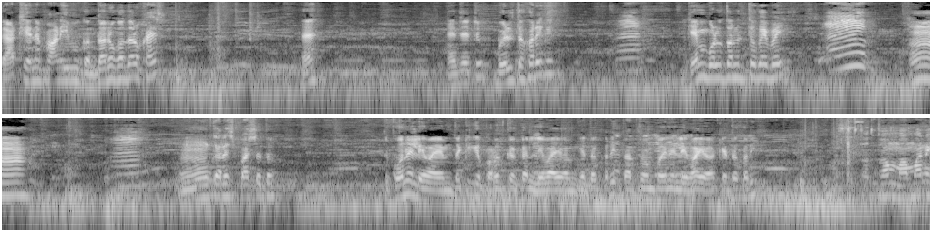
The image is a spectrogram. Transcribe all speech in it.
ગાંઠિયા ને પાણી એવું ગંધારું ગંધારું ખાઈશ? હે? હે જેટુ બોલ તો ખરી ગઈ કેમ બોલતો નથી તું કઈ ભાઈ? હમ. હમ કરે છે પાછો તો. તું કોને લેવાય એમ તો? કે ભરત કાકાને લેવાય એમ કે તો ખરી? તાત્વમભાઈને લેવાય કે તો ખરી? તો તો મામાને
